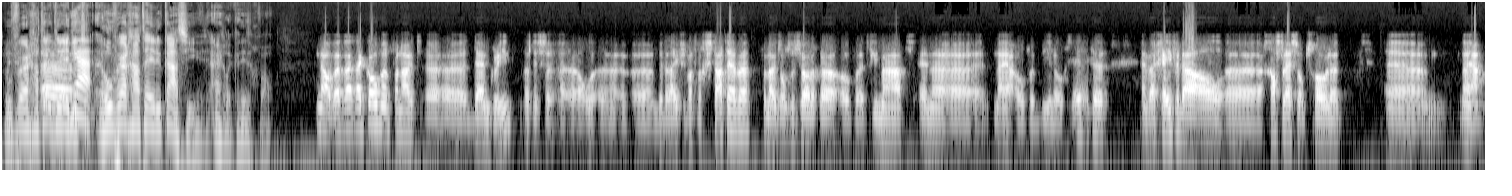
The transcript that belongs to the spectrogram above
Hoe ver gaat de, ja. hoe ver gaat de educatie eigenlijk in dit geval? Nou, wij- wij, komen vanuit eh eh, Dan Green. Dat is eh, al een bedrijf wat we gestart hebben. Vanuit onze zorgen over het klimaat en nou ja, over biologisch eten. En wij geven daar al gastlessen op scholen. Ehm, nou ja,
